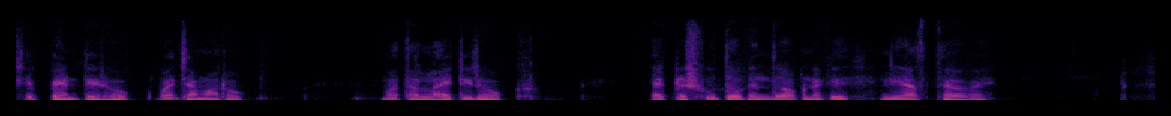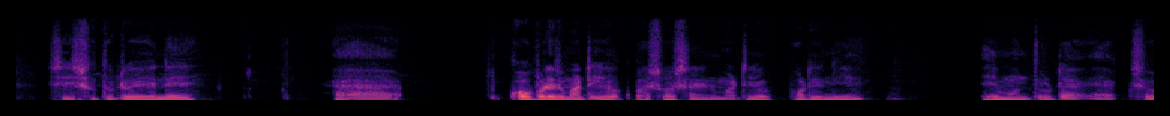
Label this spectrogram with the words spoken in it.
সে প্যান্টের হোক বা জামার হোক বা তার লাইটির হোক একটা সুতো কিন্তু আপনাকে নিয়ে আসতে হবে। সেই সুতোটা এনে কবরের মাটি হোক বা শ্মশানের মাটি হোক, ভরে নিয়ে এই মন্ত্রটা একশো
